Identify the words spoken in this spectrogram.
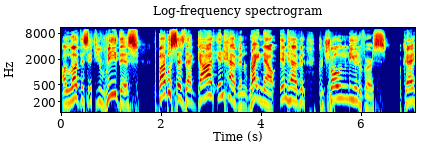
I love this. If you read this, the Bible says that God in heaven, right now, in heaven, controlling the universe, okay?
